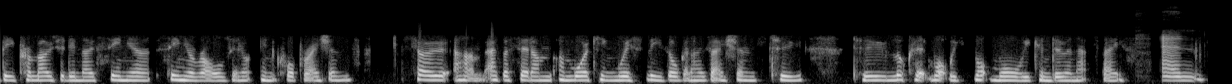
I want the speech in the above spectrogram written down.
be promoted in those senior senior roles in in corporations. So, um, as I said, I'm I'm working with these organisations to to look at what we what more we can do in that space. And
